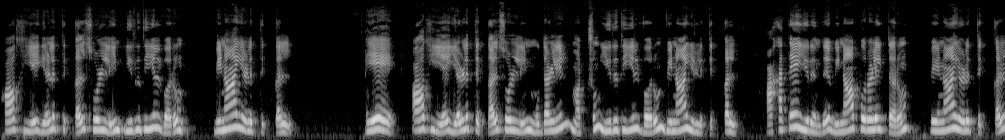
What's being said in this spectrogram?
ஆகிய எழுத்துக்கள் சொல்லின் இறுதியில் வரும். வினா எழுத்துக்கள். ஏ ஆகிய எழுத்துக்கள் சொல்லின் முதலில் மற்றும் இறுதியில் வரும் வினா எழுத்துக்கள். அகத்தே இருந்து வினா பொருளை தரும் வினா எழுத்துக்கள்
